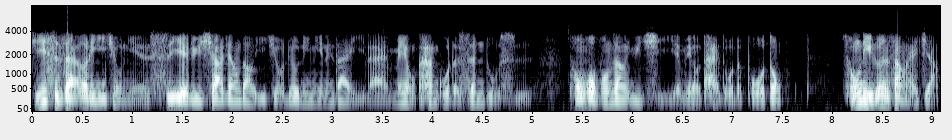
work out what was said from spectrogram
即使在二零一九年失业率下降到一九六零年代以来没有看过的深度时，通货膨胀预期也没有太多的波动。从理论上来讲，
